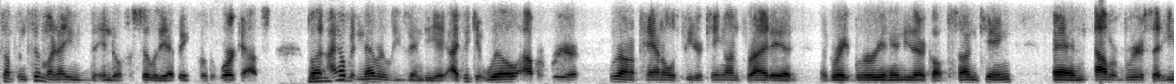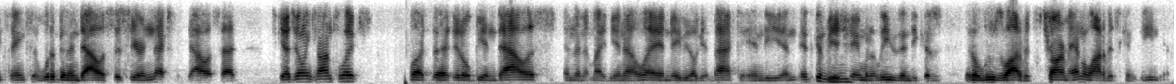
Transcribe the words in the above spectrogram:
something similar. Not even the indoor facility, I think, for the workouts. But mm-hmm. I hope it never leaves Indy. I think it will. Albert Breer, we were on a panel with Peter King on Friday at a great brewery in Indy there called Sun King. And Albert Breer said he thinks it would have been in Dallas this year and next. Dallas had scheduling conflicts, but that it'll be in Dallas and then it might be in LA and maybe they'll get back to Indy. And it's going to be mm-hmm. a shame when it leaves Indy because it'll lose a lot of its charm and a lot of its convenience.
